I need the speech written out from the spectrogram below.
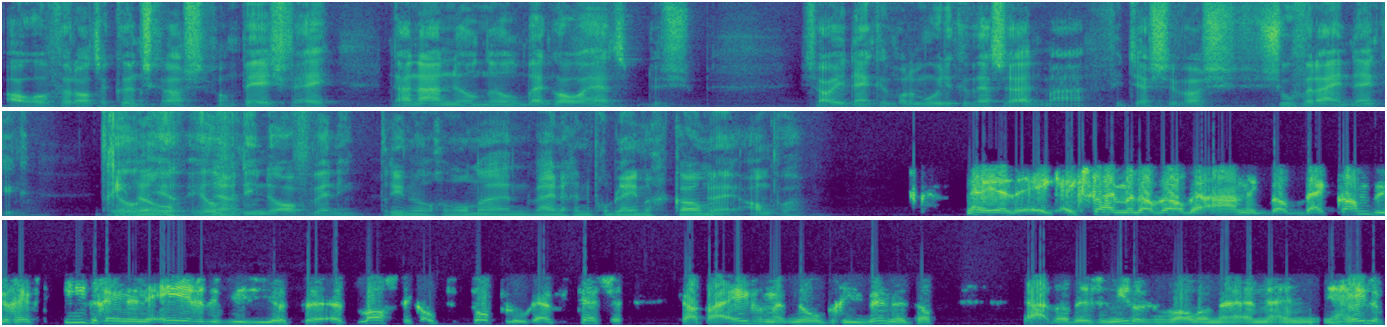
oude verrotte kunstgras van PSV. Daarna 0-0 bij Go Ahead. Dus zou je denken, wat een moeilijke wedstrijd. Maar Vitesse was soeverein, denk ik. 3-0. Heel, heel, heel verdiende overwinning. 3-0 gewonnen en weinig in de problemen gekomen. Nee, amper. Nee, ik, ik sluit me daar wel bij aan. Ik, bij Cambuur heeft iedereen in de eredivisie het, eh, het lastig. Ook de topploegen. En Vitesse gaat daar even met 0-3 winnen. Dat, Ja, dat is in ieder geval een, een, een hele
